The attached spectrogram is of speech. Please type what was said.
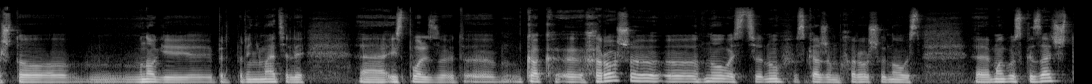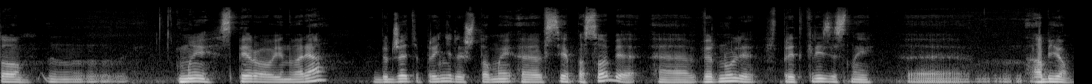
что многие предприниматели э, используют э, как э, хорошую э, новость, ну, скажем, хорошую новость. Э, могу сказать, что э, мы с 1 января в бюджете приняли, что мы э, все пособия э, вернули в предкризисный э, объем.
